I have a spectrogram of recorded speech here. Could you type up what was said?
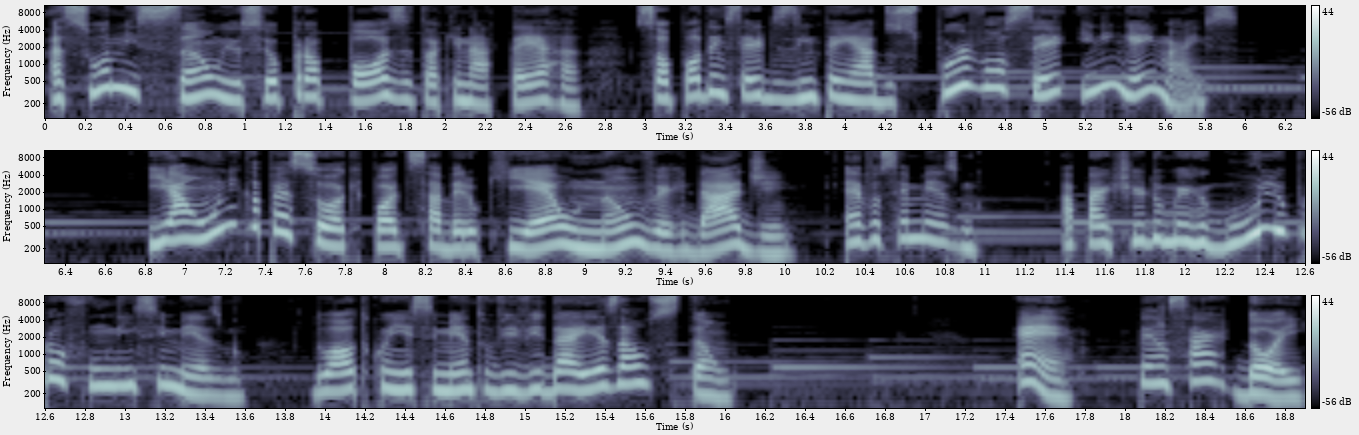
A sua missão e o seu propósito aqui na Terra só podem ser desempenhados por você e ninguém mais. E a única pessoa que pode saber o que é ou não verdade é você mesmo, a partir do mergulho profundo em si mesmo, do autoconhecimento vivido à exaustão. É, pensar dói.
